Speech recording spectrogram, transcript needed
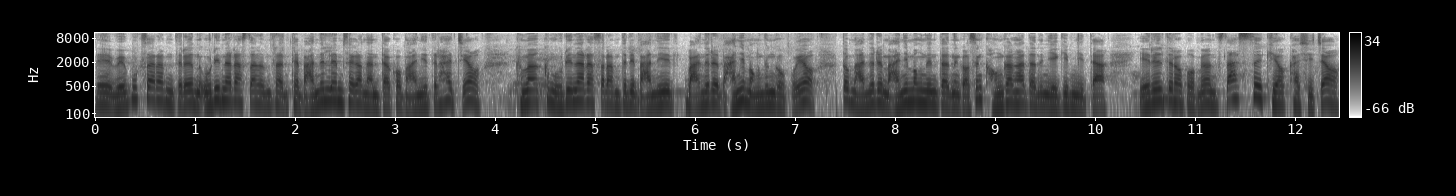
네, 외국 사람들은 우리나라 사람들한테 마늘 냄새가 난다고 많이들 하죠. 그만큼 우리나라 사람들이 많이, 마늘을 많이 먹는 거고요. 또 마늘을 많이 먹는다는 것은 건강하다는 얘기입니다. 예를 들어 보면 사스 기억하시죠?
